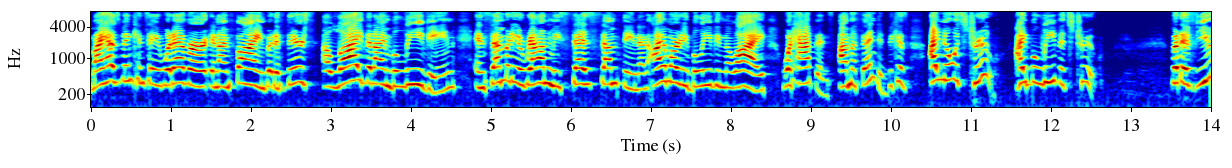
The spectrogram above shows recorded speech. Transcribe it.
My husband can say whatever and I'm fine, but if there's a lie that I'm believing and somebody around me says something and I'm already believing the lie, what happens? I'm offended because I know it's true. I believe it's true. But if you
